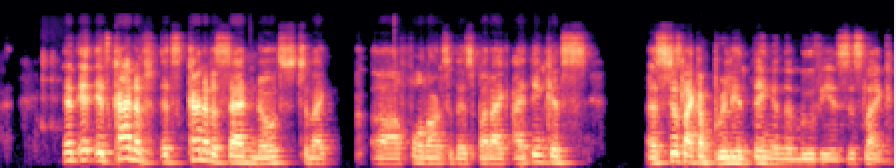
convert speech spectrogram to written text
it, it, it's kind of it's kind of a sad note to like uh fall onto this, but like I think it's it's just like a brilliant thing in the movie. It's just like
